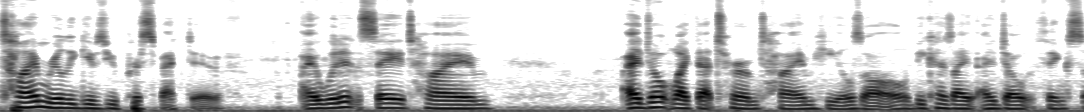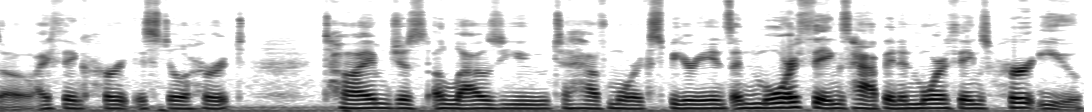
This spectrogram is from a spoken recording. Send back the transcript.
time really gives you perspective. I wouldn't say time. I don't like that term time heals all because I, I don't think so. I think hurt is still hurt time just allows you to have more experience and more things happen and more things hurt you.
